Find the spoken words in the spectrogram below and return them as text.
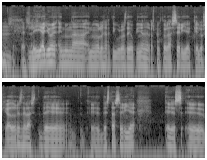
Mm. Eso- eso es. Leía yo en, una, en uno de los artículos de opinión respecto a la serie que los creadores de, las, de, de- de esta serie es, eh,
